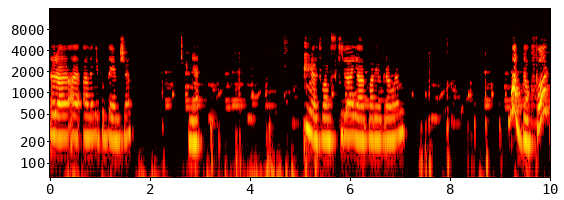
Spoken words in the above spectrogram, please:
Dobra, ale, ale nie poddajemy się. Nie. Ale tu mam skilla, ja w Mario grałem. What the fuck?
